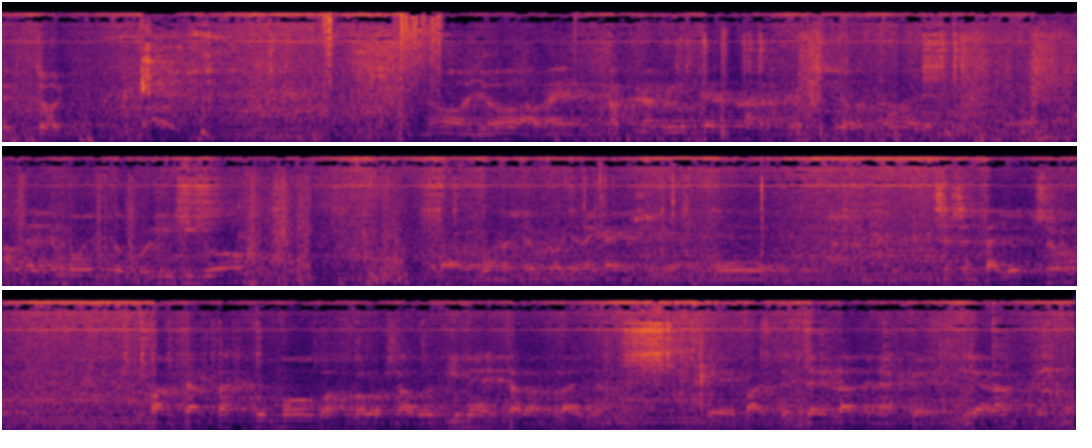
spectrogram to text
el Tony. Yo, a ver, más que una pregunta era una reflexión, ¿no? Hablar de un momento político, bueno, yo creo que me caen en 68, pancartas como bajo los adoquines está la playa, que para entenderla tenías que estudiar antes, ¿no?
